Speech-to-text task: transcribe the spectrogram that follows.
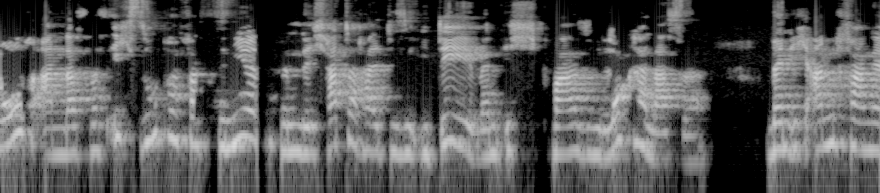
auch anders. Was ich super faszinierend finde, ich hatte halt diese Idee, wenn ich quasi locker lasse, wenn ich anfange,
